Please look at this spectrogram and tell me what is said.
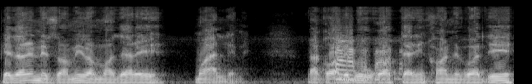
پدر نظامی و مادر معلمه و غالب بله، اوقات بله. در این خانواده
